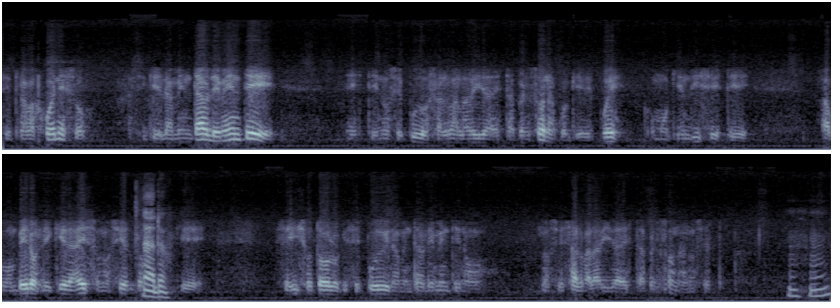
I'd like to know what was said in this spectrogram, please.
se trabajó en eso, así que lamentablemente este, no se pudo salvar la vida de esta persona porque después, como quien dice, este, a bomberos le queda eso, ¿no es cierto? Claro. Que se hizo todo lo que se pudo y lamentablemente no, no se salva la vida de esta persona, ¿no es cierto?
